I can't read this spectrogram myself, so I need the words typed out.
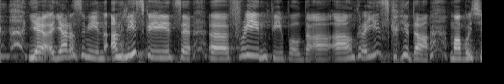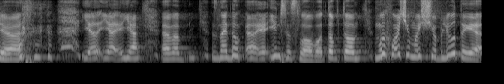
я, я розумію, англійською це е, freeing people, да, а, українською, да, мабуть, е, я, я, я е, знайду інше слово. Тобто, ми хочемо, щоб люди,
